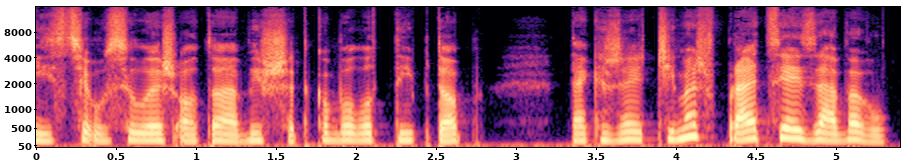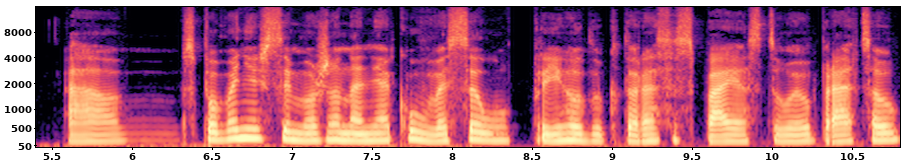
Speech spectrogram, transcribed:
iste usiluješ o to, aby všetko bolo tip-top, takže či máš v práci aj zábavu a spomenieš si možno na nejakú veselú príhodu, ktorá sa spája s tvojou prácou?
